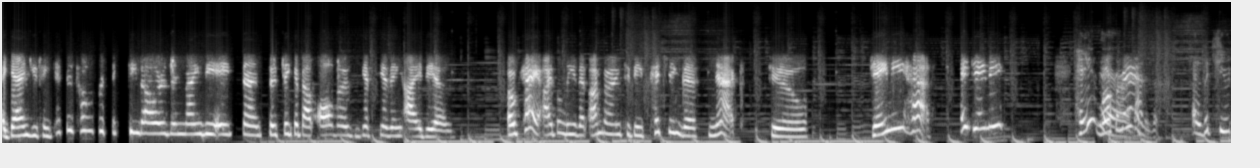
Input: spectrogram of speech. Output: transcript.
Again, you can get this home for $16.98. So think about all those gift giving ideas. Okay, I believe that I'm going to be pitching this next to Jamie Hess. Hey, Jamie. Hey there. Welcome in as a cute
